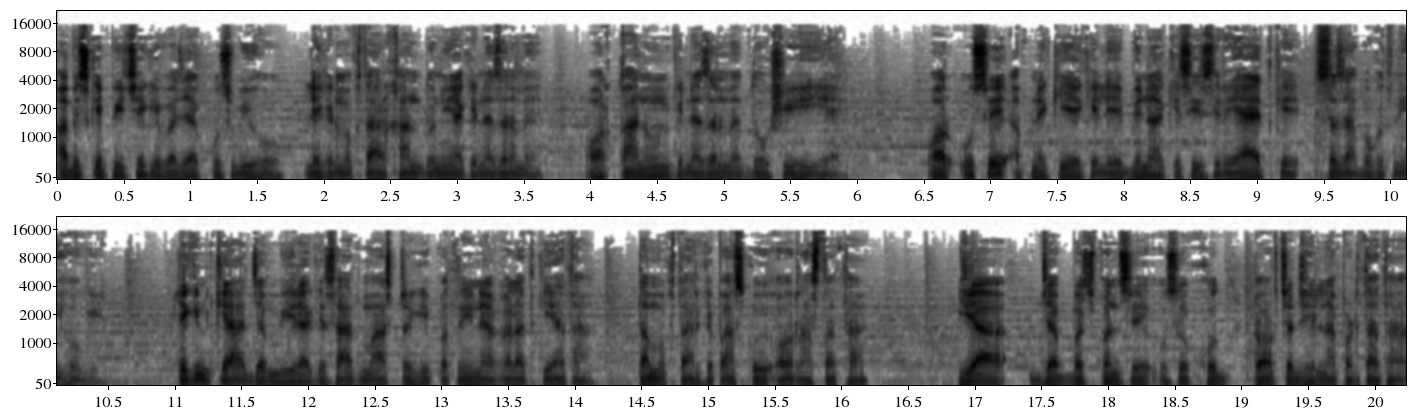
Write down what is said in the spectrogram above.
अब इसके पीछे की वजह कुछ भी हो, लेकिन मुख्तार खान दुनिया की नज़र में और कानून की नज़र में दोषी ही है। और उसे अपने किए के लिए बिना किसी से रियायत के सजा भुगतनी होगी। लेकिन क्या जब मीरा के साथ मास्टर की पत्नी ने गलत किया था, तब मुख्तार के पास कोई और रास्ता था? या जब बचपन से उसे खुद टॉर्चर झेलना पड़ता था,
